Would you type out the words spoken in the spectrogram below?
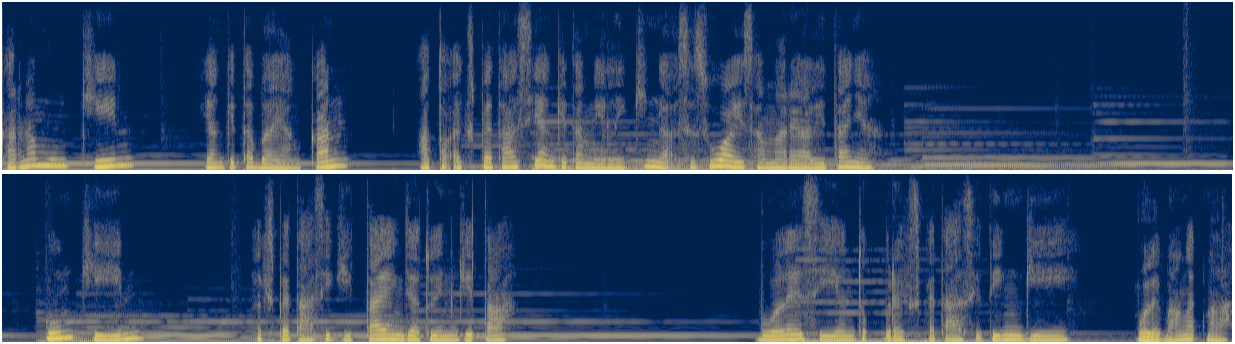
karena mungkin yang kita bayangkan atau ekspektasi yang kita miliki nggak sesuai sama realitanya. Mungkin ekspektasi kita yang jatuhin kita. Boleh sih untuk berekspektasi tinggi, boleh banget malah.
